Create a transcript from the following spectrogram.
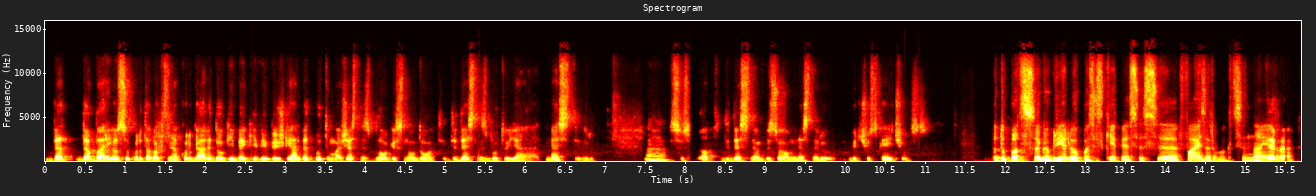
Bet dabar jau sukurta vakcina, kur gali daugybę gyvybių išgelbėti, būtų mažesnis blogis naudoti, didesnis būtų ją atmesti ir mhm. susilaukti didesnio visuomenės narių mirčių skaičiaus. Bet tu pats, Gabrieliau, pasiskėpęs esi Pfizer vakcina ir Taip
